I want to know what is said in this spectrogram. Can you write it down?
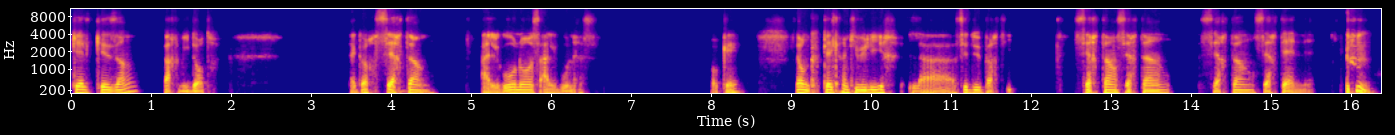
quelques-uns parmi d'autres. D'accord? Certains algunos, algunas. OK? Donc, quelqu'un qui veut lire la, ces deux parties. Certains, certains, certains, certaines.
